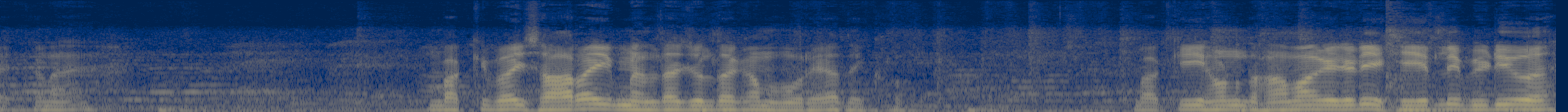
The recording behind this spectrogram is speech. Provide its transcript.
ਇੱਕਣਾ ਬਾਕੀ ਭਾਈ ਸਾਰਾ ਹੀ ਮਿਲਦਾ ਜੁਲਦਾ ਕੰਮ ਹੋ ਰਿਹਾ, ਦੇਖੋ। ਬਾਕੀ ਹੁਣ ਦਿਖਾਵਾਂਗੇ ਜਿਹੜੀ ਅਖੀਰਲੀ ਵੀਡੀਓ ਹੈ,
